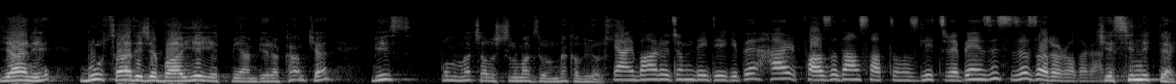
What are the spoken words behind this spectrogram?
Yani bu sadece bayiye yetmeyen bir rakamken biz bununla çalıştırılmak zorunda kalıyoruz. Yani Bahar Hocam dediği gibi her fazladan sattığınız litre benzin size zarar olarak. Kesinlikle.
